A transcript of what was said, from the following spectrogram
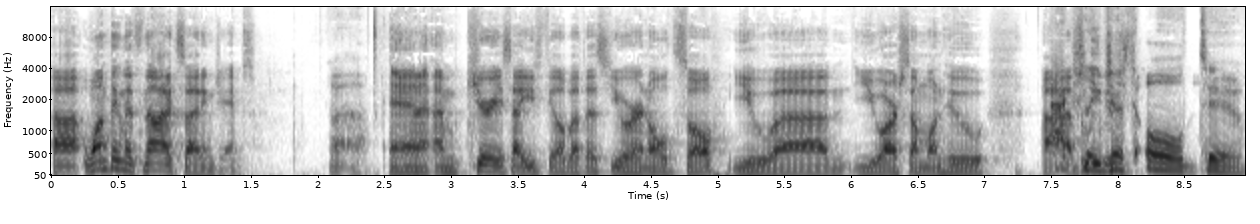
Uh, one thing that's not exciting, James. Uh-oh. And I'm curious how you feel about this. You are an old soul. You um, you are someone who Uh, Actually, believe just old too.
